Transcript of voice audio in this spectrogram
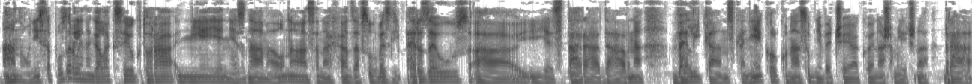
Áno, oni sa pozreli na galaxiu, ktorá nie je neznáma. Ona sa nachádza v súhvezdí Perzeus a je stará, dávna, velikánska, niekoľkonásobne väčšia ako je naša mliečna dráha dráha.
